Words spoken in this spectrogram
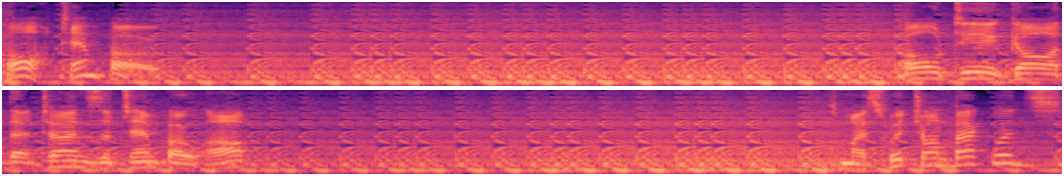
Oh, tempo. Oh dear God, that turns the tempo up. Is my switch on backwards?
